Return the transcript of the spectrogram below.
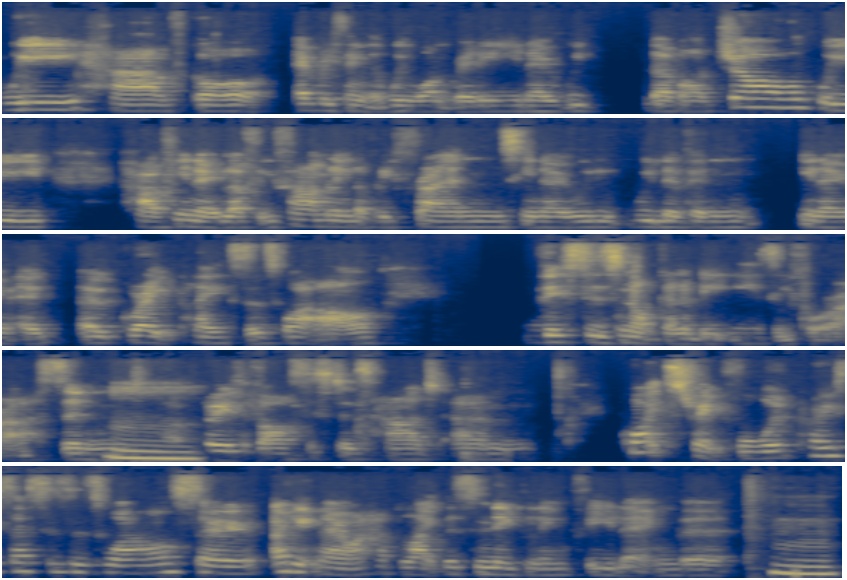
we have got everything that we want, really. You know, we love our job, we have, you know, lovely family, lovely friends, you know, we, we live in, you know, a, a great place as well. This is not going to be easy for us. And mm. both of our sisters had um, quite straightforward processes as well. So I don't know, I had like this niggling feeling that mm.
